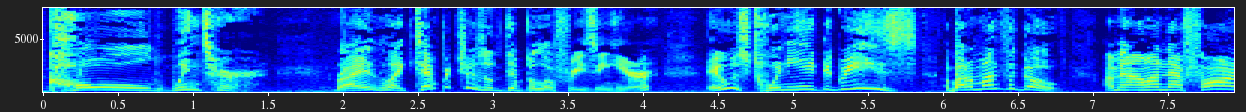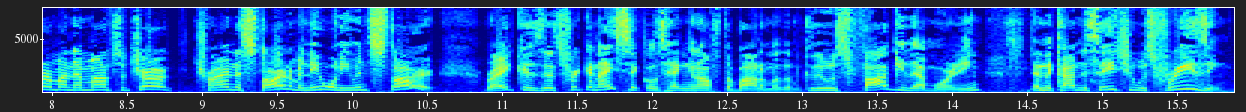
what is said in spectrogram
cold winter, right? Like, temperatures will dip below freezing here. It was 28 degrees about a month ago. I mean, I'm on that farm on that monster truck trying to start them, and they won't even start, right? Because there's freaking icicles hanging off the bottom of them because it was foggy that morning and the condensation was freezing.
